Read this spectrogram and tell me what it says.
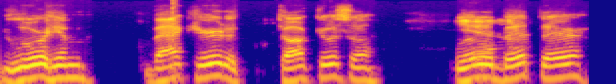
lure him back here to talk to us a little yeah. bit there?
